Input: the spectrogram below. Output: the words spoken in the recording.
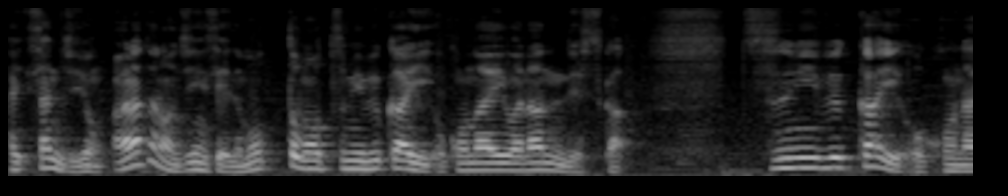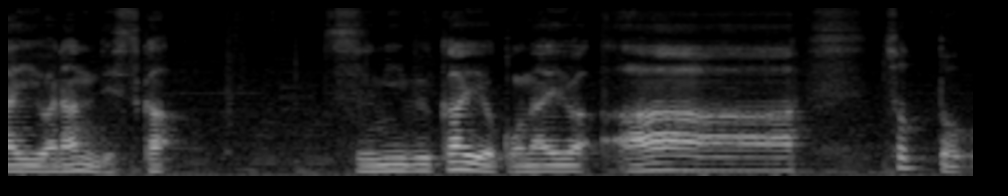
はい34あなたの人生で最も罪深い行いは何ですか？罪深い行いは何ですか？罪深い行いはあーちょっと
